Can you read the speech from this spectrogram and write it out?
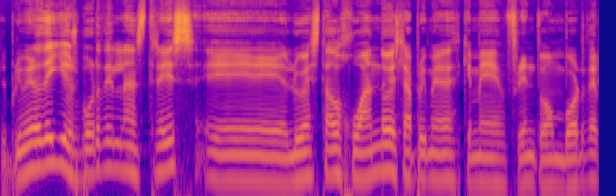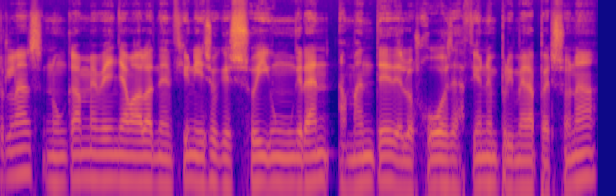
El primero de ellos, Borderlands 3, eh, lo he estado jugando, es la primera vez que me enfrento a un Borderlands, nunca me habían llamado la atención y eso que soy un gran amante de los juegos de acción en primera persona,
